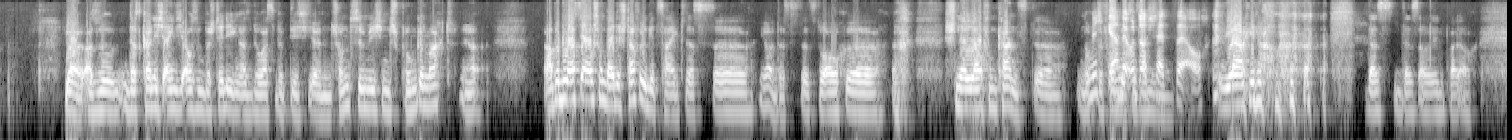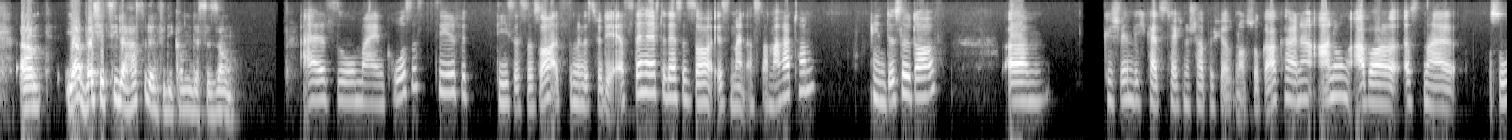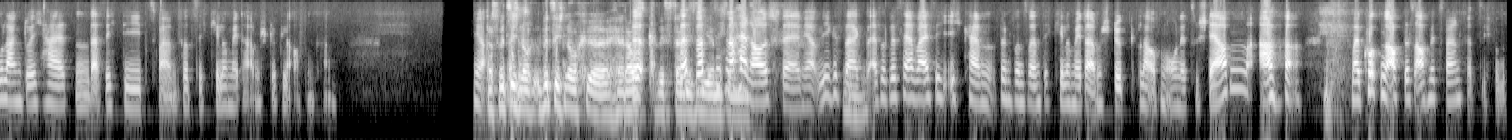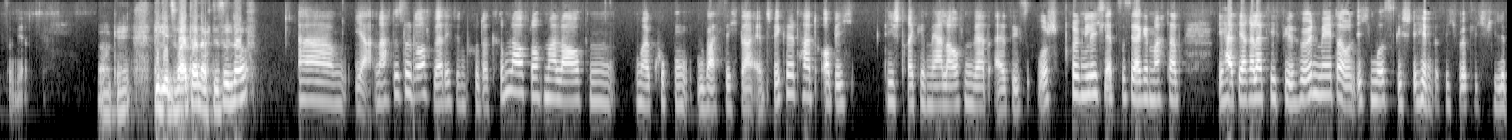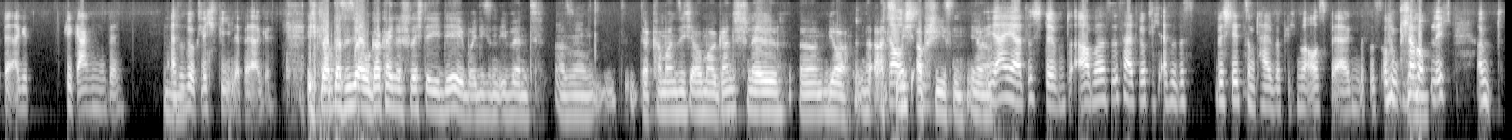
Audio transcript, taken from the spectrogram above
Ja, also das kann ich eigentlich auch so bestätigen. Also du hast wirklich äh, schon ziemlich einen Sprung gemacht. Ja. Aber du hast ja auch schon bei der Staffel gezeigt, dass, äh, ja, dass, dass du auch äh, schnell laufen kannst. Äh, Nicht gerne unterschätze auch. Ja, genau. das, das auf jeden Fall auch. Ähm, ja, welche Ziele hast du denn für die kommende Saison? Also mein großes Ziel für diese Saison, also zumindest für die erste Hälfte der Saison, ist mein erster Marathon in Düsseldorf. Ähm, geschwindigkeitstechnisch habe ich ja noch so gar keine Ahnung, aber erstmal so lang durchhalten, dass ich die 42 Kilometer am Stück laufen kann. Ja, das wird das sich noch, wird sich noch äh, herauskristallisieren. Das wird sich noch herausstellen, ja. Wie gesagt, mhm. also bisher weiß ich, ich kann 25 Kilometer am Stück laufen, ohne zu sterben, aber mal gucken, ob das auch mit 42 funktioniert. Okay. Wie geht's weiter nach Düsseldorf? Ähm, ja, nach Düsseldorf werde ich den Brüder Grimmlauf nochmal laufen, mal gucken, was sich da entwickelt hat, ob ich die Strecke mehr laufen werde, als ich es ursprünglich letztes Jahr gemacht habe. Die hat ja relativ viel Höhenmeter und ich muss gestehen, dass ich wirklich viele Berge gegangen bin. Also mhm. wirklich viele Berge. Ich glaube, das ist ja auch gar keine schlechte Idee bei diesem Event. Also da kann man sich auch mal ganz schnell ähm, ja, ziemlich abschießen. Ja. ja, ja, das stimmt. Aber es ist halt wirklich, also das besteht zum Teil wirklich nur aus Bergen. Das ist unglaublich. Mhm. Und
